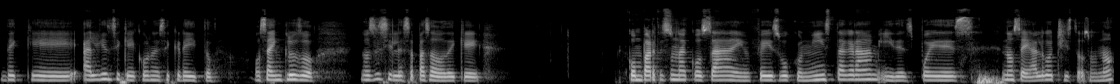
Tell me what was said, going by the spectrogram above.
de que alguien se quede con ese crédito. O sea, incluso, no sé si les ha pasado de que compartes una cosa en Facebook o en Instagram y después, no sé, algo chistoso, ¿no?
